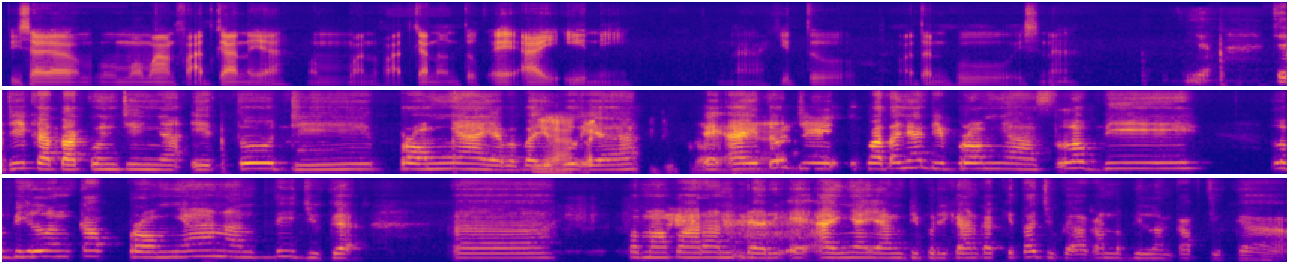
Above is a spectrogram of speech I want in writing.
bisa memanfaatkan ya, memanfaatkan untuk AI ini. Nah, gitu. Matan Bu Isna. Ya. Jadi kata kuncinya itu di promnya ya Bapak ya, Ibu ya. AI itu di katanya di promnya lebih lebih lengkap promnya nanti juga uh, pemaparan dari AI-nya yang diberikan ke kita juga akan lebih lengkap juga.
